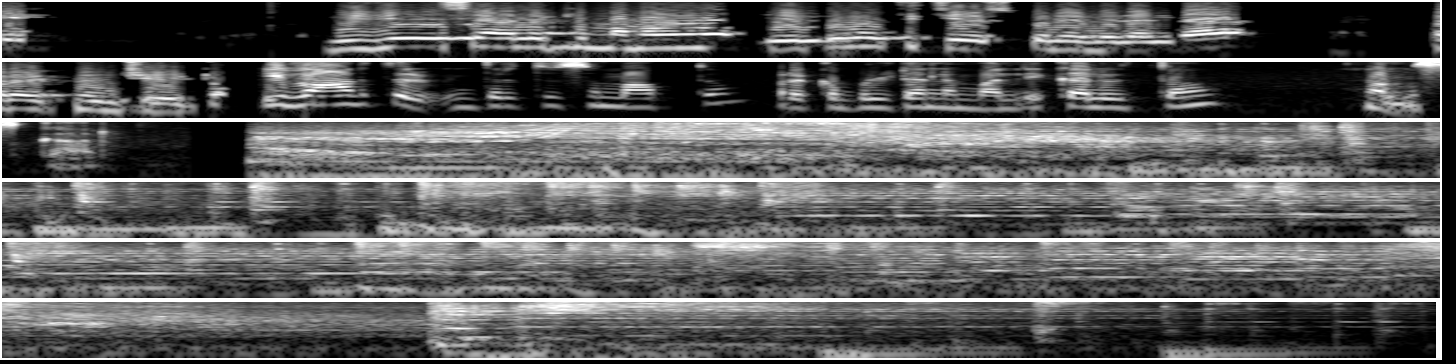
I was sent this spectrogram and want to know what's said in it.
విదేశాలకి మనం ఎగుమతి చేసుకునే విధంగా ప్రయత్నం చేయటం. ఈ వార్తలు ఇంతటితో సమాప్తం. ప్రక బులెటిన్ మళ్ళీ కలుద్దాం. నమస్కారం. Yeah.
